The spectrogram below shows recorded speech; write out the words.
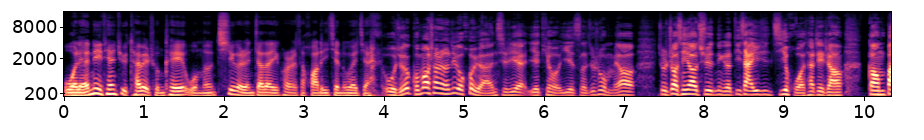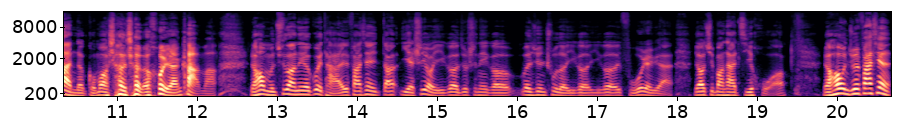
我连那天去台北纯 K，我们七个人加在一块儿才花了一千多块钱。我觉得国贸商城这个会员其实也也挺有意思，就是我们要就是赵鑫要去那个地下一去激活他这张刚办的国贸商城的会员卡嘛，然后我们去到那个柜台，发现当也是有一个就是那个问讯处的一个一个服务人员要去帮他激活，然后你就会发现，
